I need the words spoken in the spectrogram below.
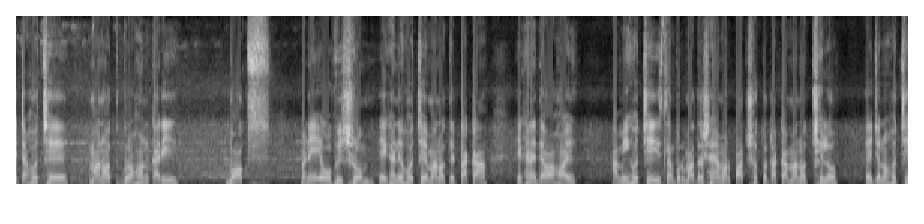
এটা হচ্ছে মানত গ্রহণকারী বক্স মানে অফিস রুম এখানে হচ্ছে মানতের টাকা এখানে দেওয়া হয়। আমি হচ্ছে ইসলামপুর মাদ্রাসায় আমার পাঁচশত টাকা মানত ছিল। এই জন্য হচ্ছে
